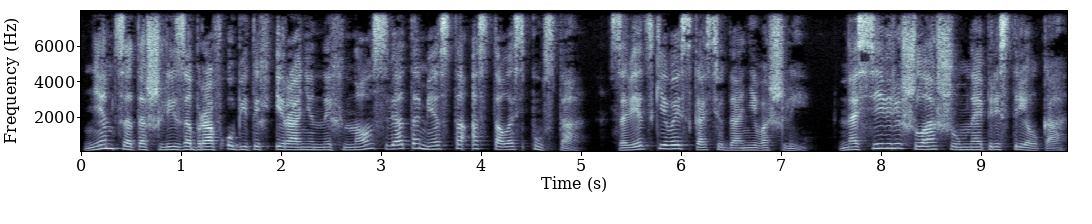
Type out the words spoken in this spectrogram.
Немцы отошли, забрав убитых и раненых, но свято место осталось пусто. Советские войска сюда не вошли. На севере шла шумная перестрелка.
